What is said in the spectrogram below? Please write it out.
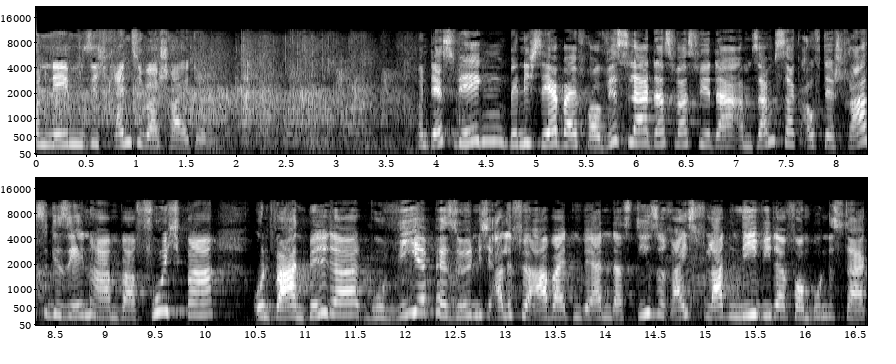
und nehmen sich Grenzüberschreitungen. Deswegen bin ich sehr bei Frau Wissler. Das, was wir da am Samstag auf der Straße gesehen haben, war furchtbar und waren Bilder, wo wir persönlich alle für arbeiten werden, dass diese Reichsflaggen nie wieder vom Bundestag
